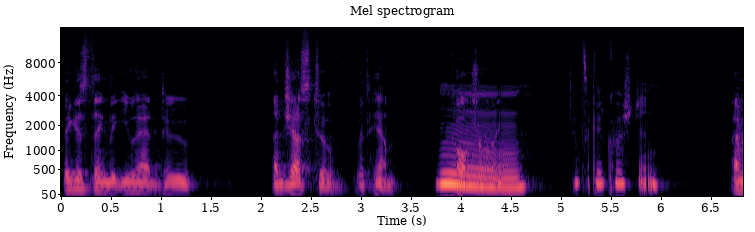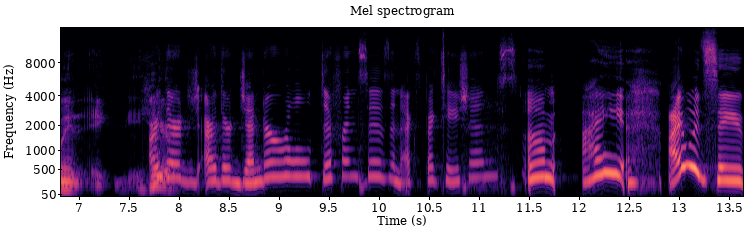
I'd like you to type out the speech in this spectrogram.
biggest thing that you had to adjust to with him culturally? That's a good question. I mean, it- Are there are there gender role differences and expectations? Um, I I would say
